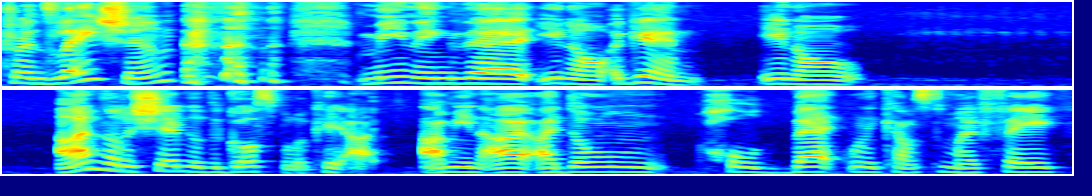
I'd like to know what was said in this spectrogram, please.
Translation meaning that you know again you know i'm not ashamed of the gospel okay? I, I mean I, I don't hold back when it comes to my faith.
